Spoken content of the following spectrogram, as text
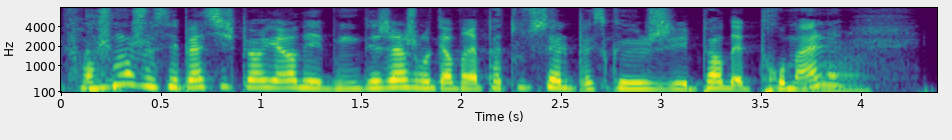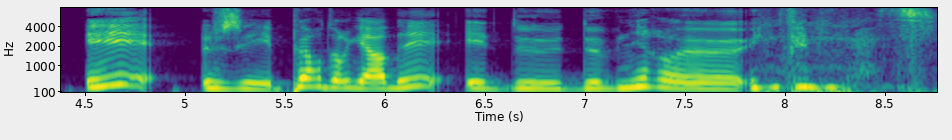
franchement, je sais pas si je peux regarder. Donc, déjà, je regarderai pas toute seule parce que j'ai peur d'être trop mal. Ouais. Et j'ai peur de regarder et de devenir une féminazie.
